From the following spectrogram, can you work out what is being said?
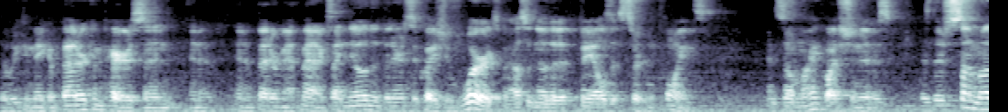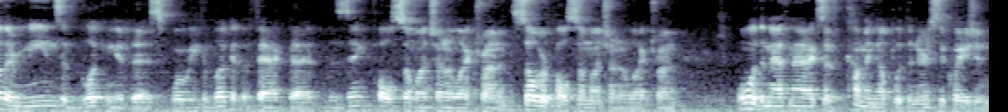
that we can make a better comparison and a, and a better mathematics. I know that the Nernst equation works, but I also know that it fails at certain points. And so my question is, is there some other means of looking at this where we could look at the fact that the zinc pulls so much on an electron and the silver pulls so much on an electron? What would the mathematics of coming up with the Nernst equation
